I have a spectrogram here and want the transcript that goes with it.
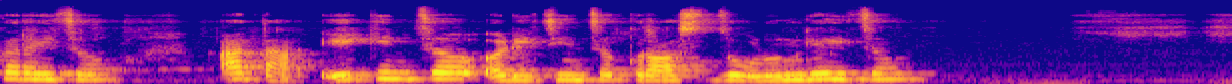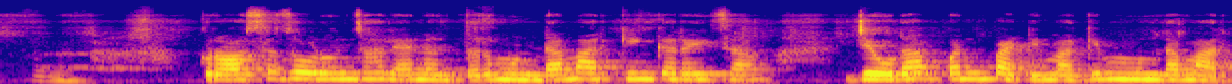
करायचं. आता एक इंच अडीच इंच क्रॉस जोडून घ्यायचं. क्रॉस जोडून झाल्यानंतर मुंडा मार्किंग करायचा. जेवढा आपण पाठीमागे मुंडा मार्क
